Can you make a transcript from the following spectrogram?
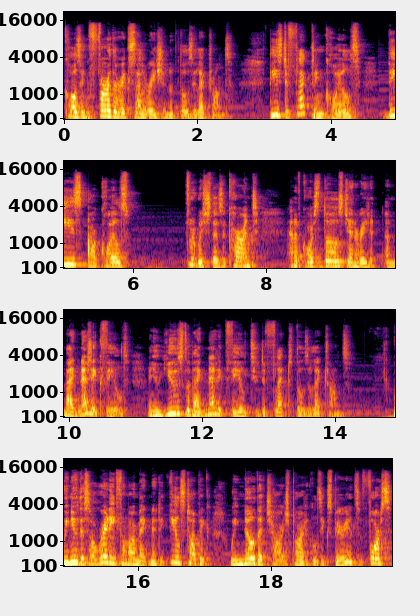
causing further acceleration of those electrons. These deflecting coils, these are coils through which there's a current, and of course those generate a magnetic field, and you use the magnetic field to deflect those electrons. We knew this already from our magnetic fields topic. We know that charged particles experience a force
